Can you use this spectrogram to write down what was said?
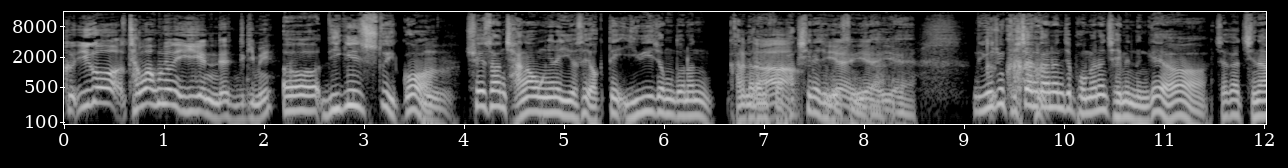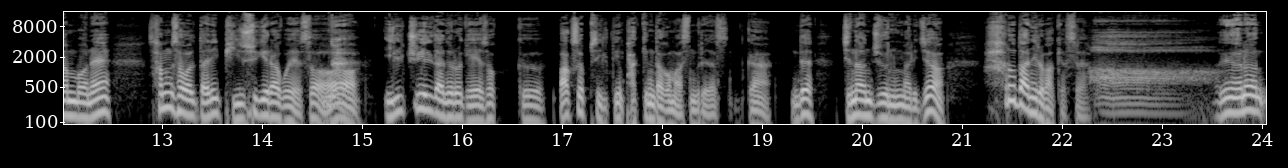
그, 이거 장화홍련이 이기겠는데, 느낌이? 어, 이길 수도 있고 음. 최소한 장화홍련에 이어서 역대 2위 정도는 간다는 간다. 게 확실해지고 예, 있습니다. 예, 예. 예. 근데 요즘 극장 가는 이제 보면은 재밌는 게요. 제가 지난번에 3, 4월 달이 비수기라고 해서 네. 일주일 단위로 계속 그 박스오피스 1등이 바뀐다고 말씀드렸지 않습니까? 근데 지난주는 말이죠. 하루 단위로 바뀌었어요. 아. 그러니까는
